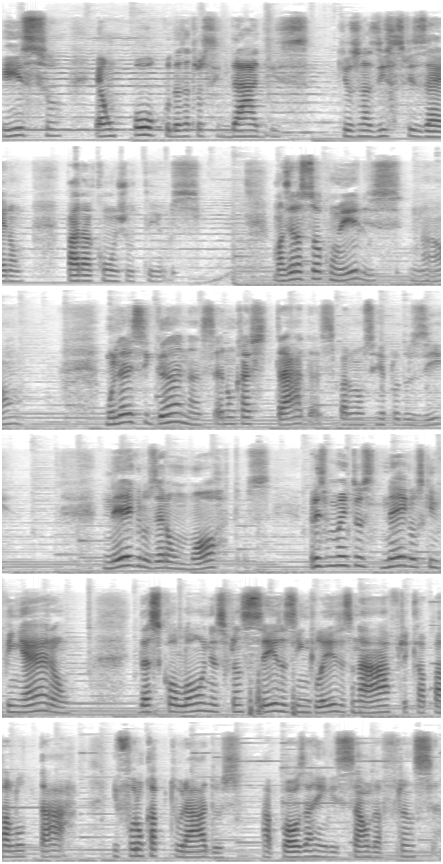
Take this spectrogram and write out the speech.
Isso é um pouco das atrocidades que os nazistas fizeram para com os judeus. Mas era só com eles? Não. Mulheres ciganas eram castradas para não se reproduzir. Negros eram mortos, principalmente os negros que vieram das colônias francesas e inglesas na África para lutar e foram capturados após a rendição da França.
